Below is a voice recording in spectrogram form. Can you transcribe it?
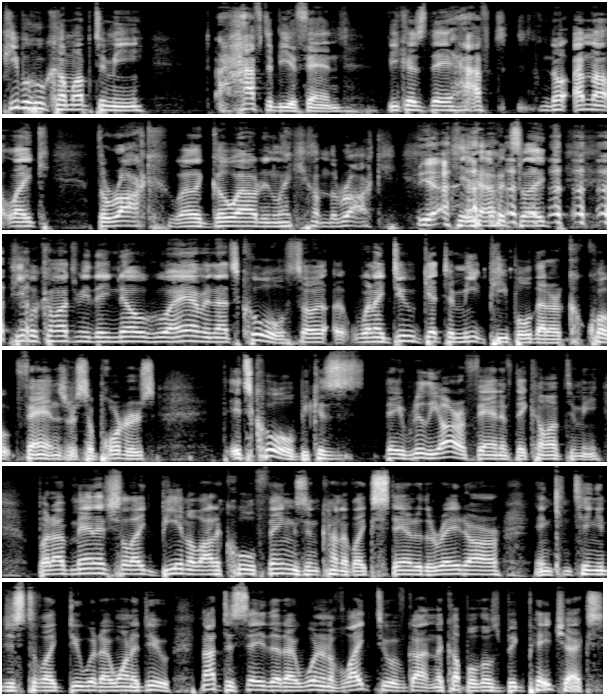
people who come up to me have to be a fan because they have to. No, I'm not like The Rock. I like, go out and like I'm The Rock. Yeah. you know, it's like people come up to me, they know who I am, and that's cool. So uh, when I do get to meet people that are quote fans or supporters, it's cool because they really are a fan if they come up to me. But I've managed to like be in a lot of cool things and kind of like stay under the radar and continue just to like do what I want to do. Not to say that I wouldn't have liked to have gotten a couple of those big paychecks,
